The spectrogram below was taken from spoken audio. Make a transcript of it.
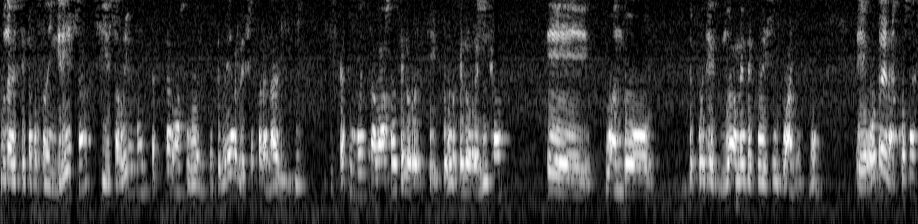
Una vez que esa persona ingresa, si desarrolla un buen trabajo, bueno, que no haya reelección para nadie. Y si hace un buen trabajo, que lo, que, bueno, que lo reelija eh, cuando, después de, nuevamente después de cinco años, ¿no? Eh, otra de las cosas,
